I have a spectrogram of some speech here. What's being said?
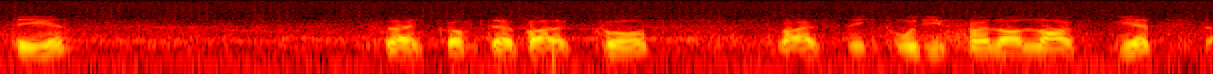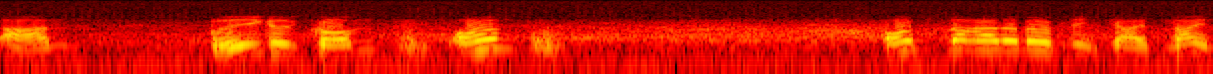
stehen. Vielleicht kommt der Ball kurz. Weiß nicht, Rudi Völler läuft jetzt an. Briegel kommt und und noch eine Möglichkeit. Nein.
